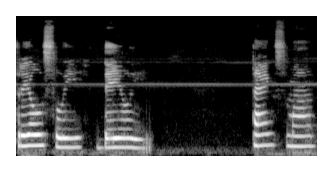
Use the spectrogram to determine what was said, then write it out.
tirelessly daily. Thanks, Mom.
